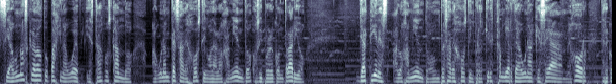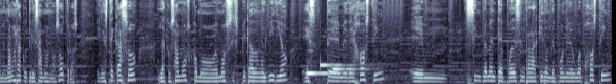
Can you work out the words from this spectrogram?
Si aún no has creado tu página web y estás buscando alguna empresa de hosting o de alojamiento, o si por el contrario ya tienes alojamiento o empresa de hosting pero quieres cambiarte a una que sea mejor, te recomendamos la que utilizamos nosotros. En este caso, la que usamos como hemos explicado en el vídeo es TMD Hosting. Em, simplemente puedes entrar aquí donde pone web hosting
